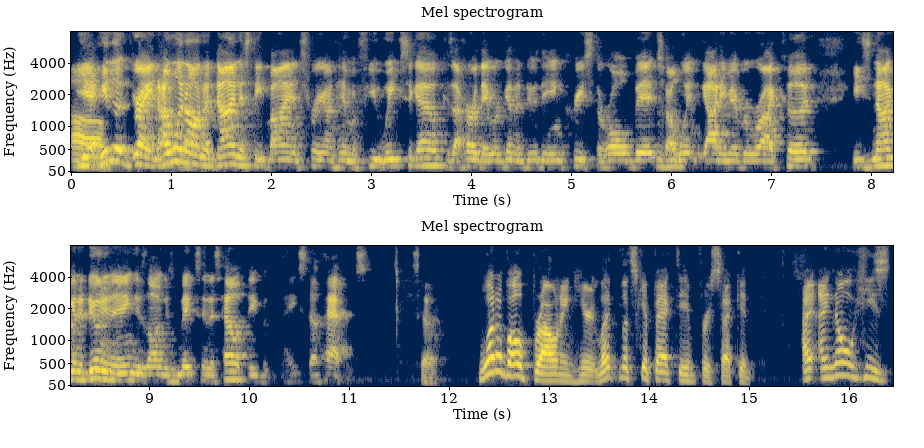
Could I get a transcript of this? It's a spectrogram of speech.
Yeah, he um, looked great. I went on a dynasty buying spree on him a few weeks ago because I heard they were going to do the increase the roll bit. So mm-hmm. I went and got him everywhere I could. He's not going to do anything as long as Mixon is healthy, but hey, stuff happens. So, what about Browning here? Let, let's get back to him for a second. I, I know he's,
